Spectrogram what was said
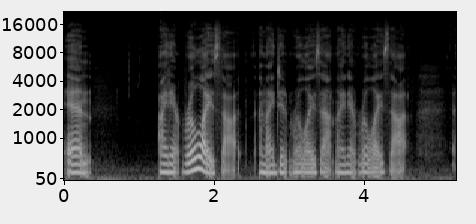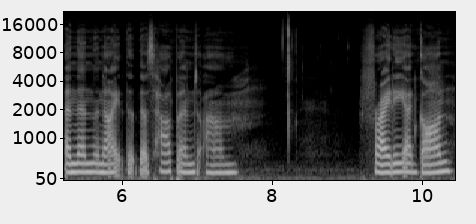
And I didn't realize that. And I didn't realize that. And I didn't realize that. And then the night that this happened, um, Friday I'd gone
